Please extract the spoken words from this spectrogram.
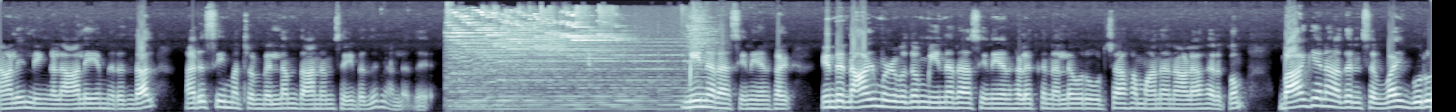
நாளில் நீங்கள் ஆலயம் இருந்தால் அரிசி மற்றும் வெல்லம் தானம் செய்வது நல்லது. மீனராசினியர்கள். இன்று நாள் முழுவதும் மீனராசினியர்களுக்கு நல்ல ஒரு உற்சாகமான நாளாக இருக்கும். பாக்யநாதன் செவ்வாய் குரு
